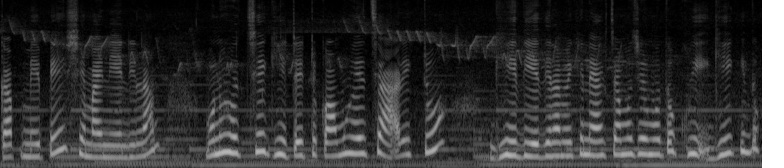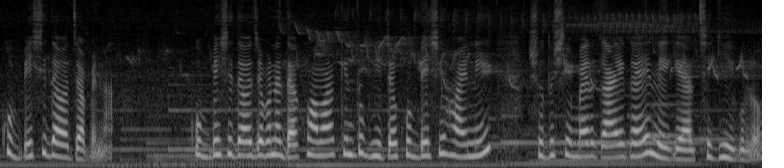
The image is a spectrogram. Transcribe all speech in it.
কাপ মেপে সেমাই নিয়ে নিলাম। মনে হচ্ছে ঘিটা একটু কম হয়েছে, আর একটু ঘি দিয়ে দিলাম। এখানে এক চামচের মতো ঘি ঘি কিন্তু খুব বেশি দেওয়া যাবে না। খুব বেশি দেওয়া যাবে না। দেখো, আমার কিন্তু ঘিটা খুব বেশি হয়নি। শুধু সেমাইয়ের গায়ে গায়ে লেগে আছে ঘিগুলো।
